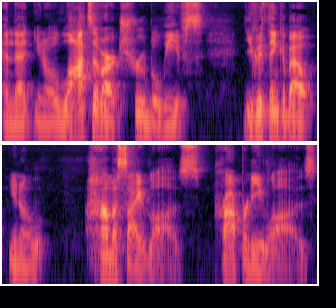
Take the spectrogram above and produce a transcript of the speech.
and that you know lots of our true beliefs you could think about you know homicide laws, property laws.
